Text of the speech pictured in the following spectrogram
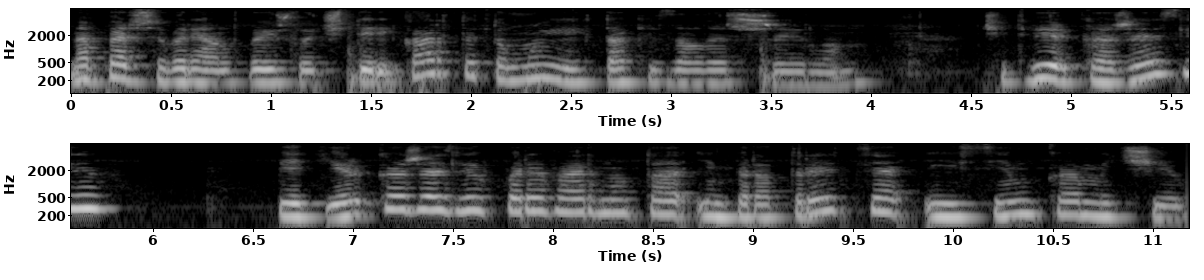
На перший варіант вийшло 4 карти, тому я їх так і залишила. Четвірка жезлів, п'ятірка жезлів перевернута, імператриця і сімка мечів.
